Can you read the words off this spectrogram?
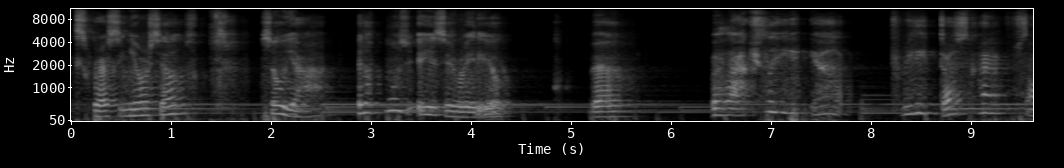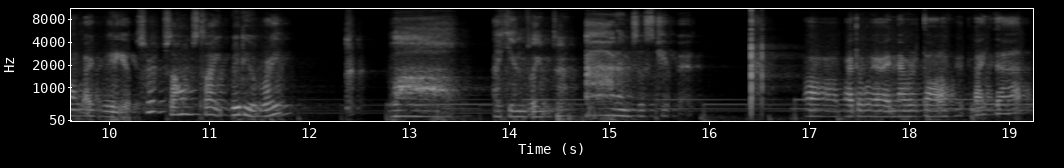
expressing yourself. So yeah, it almost is a radio. Well, well, actually, yeah, it really does kind of sound like radio. Sort of sounds like radio, right? Wow, I can't blame them. God, I'm so stupid. Uh, by the way, I never thought of it like that.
